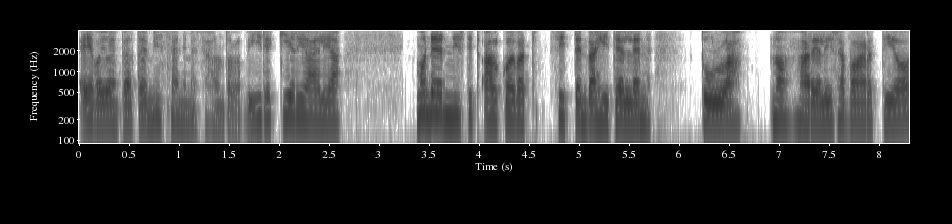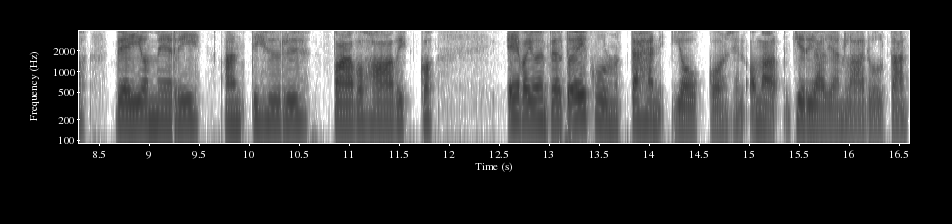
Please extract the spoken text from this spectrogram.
Eeva Joenpelto ei missään nimessä halunnut olla viidekirjailija – Modernistit alkoivat sitten vähitellen tulla, no Maria-Liisa Vartio, Veijo Meri, Antti Hyry, Paavo Haavikko. Eeva Joenpelto ei kuulunut tähän joukkoon sen oman kirjailijan laadultaan.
